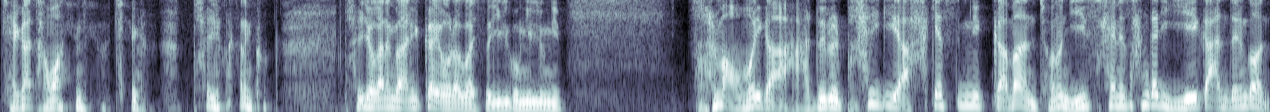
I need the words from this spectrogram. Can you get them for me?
제가 당황했네요. 제가 팔려가는 거, 팔려가는 거 아닐까요? 라고 하셨어. 1016님. 설마 어머니가 아들을 팔기야 하겠습니까만 저는 이 사연에서 한 가지 이해가 안 되는 건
